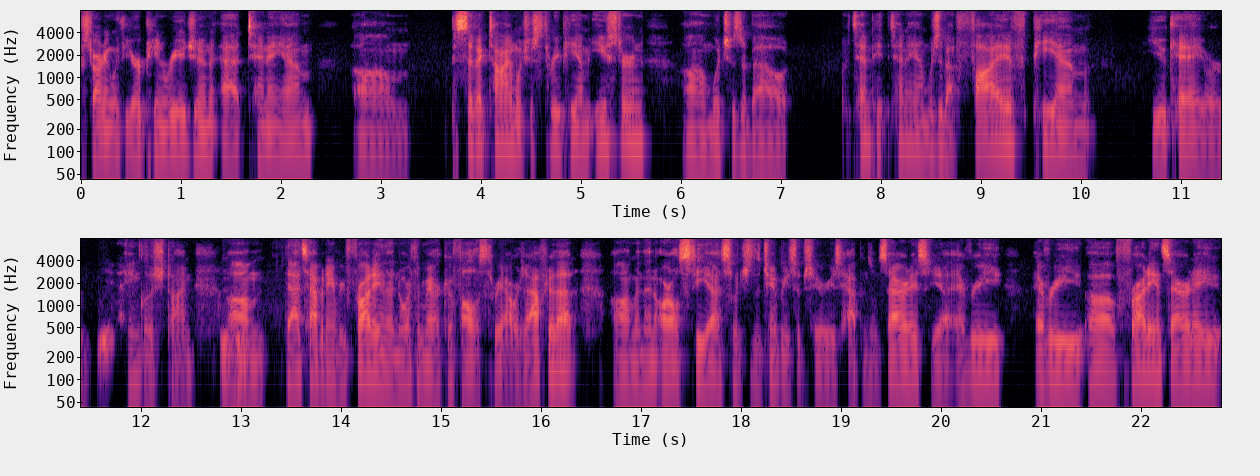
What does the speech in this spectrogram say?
starting with European region at 10 a.m. Um, Pacific time, which is 3 p.m. Eastern, um, which is about 10 p- 10 a.m., which is about 5 p.m. UK or yeah. English time. Mm-hmm. Um, that's happening every Friday, and then North America follows three hours after that. Um, and then RLCS, which is the championship series, happens on Saturday. So yeah, every every uh, Friday and Saturday,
